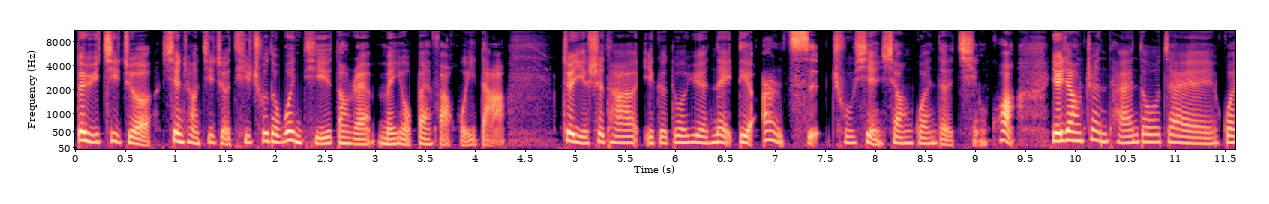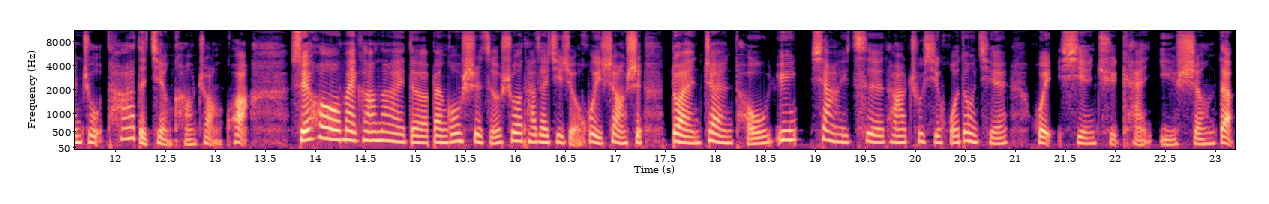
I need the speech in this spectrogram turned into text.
对于记者现场记者提出的问题，当然没有办法回答。这也是他一个多月内第二次出现相关的情况，也让政坛都在关注他的健康状况。随后，麦康奈的办公室则说，他在记者会上是短暂头晕，下一次他出席活动前会先去看医生的。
